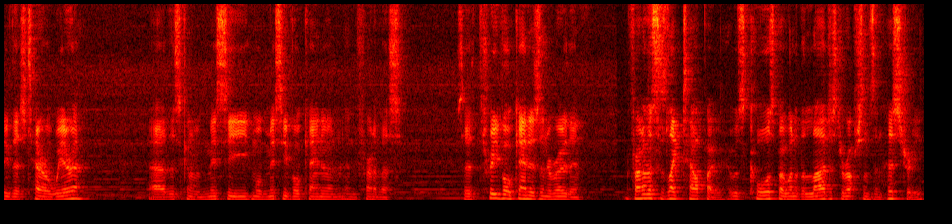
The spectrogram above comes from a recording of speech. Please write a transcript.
believe that's Tarawera. Uh, this kind of messy, more messy volcano in, in front of us. So three volcanoes in a row there. In front of us is Lake Taupo. It was caused by one of the largest eruptions in history,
